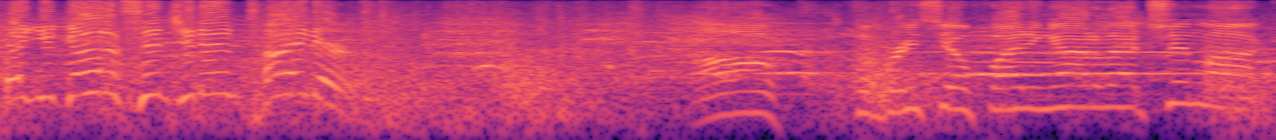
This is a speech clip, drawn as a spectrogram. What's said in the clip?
but you got to cinch it in tighter. Oh, Fabricio fighting out of that chin lock.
